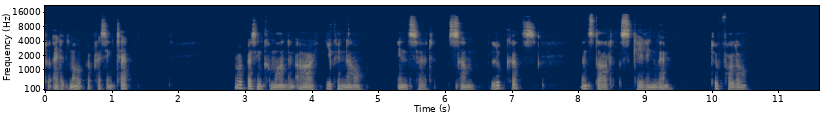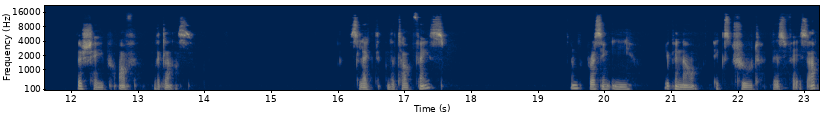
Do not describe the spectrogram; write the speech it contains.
to Edit Mode by pressing Tab. And by pressing Command and R, you can now insert some loop cuts and start scaling them to follow the shape of the glass. Select the top face and pressing E you can now extrude this face up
